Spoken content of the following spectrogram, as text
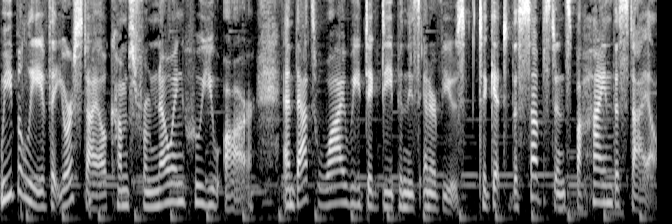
We believe that your style comes from knowing who you are, and that's why we dig deep in these interviews to get to the substance behind the style.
